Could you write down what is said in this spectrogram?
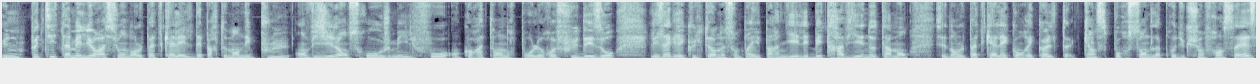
Une petite amélioration dans le Pas-de-Calais. Le département n'est plus en vigilance rouge, mais il faut encore attendre pour le reflux des eaux. Les agriculteurs ne sont pas épargnés, les betteraviers notamment. C'est dans le Pas-de-Calais qu'on récolte 15% de la production française.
